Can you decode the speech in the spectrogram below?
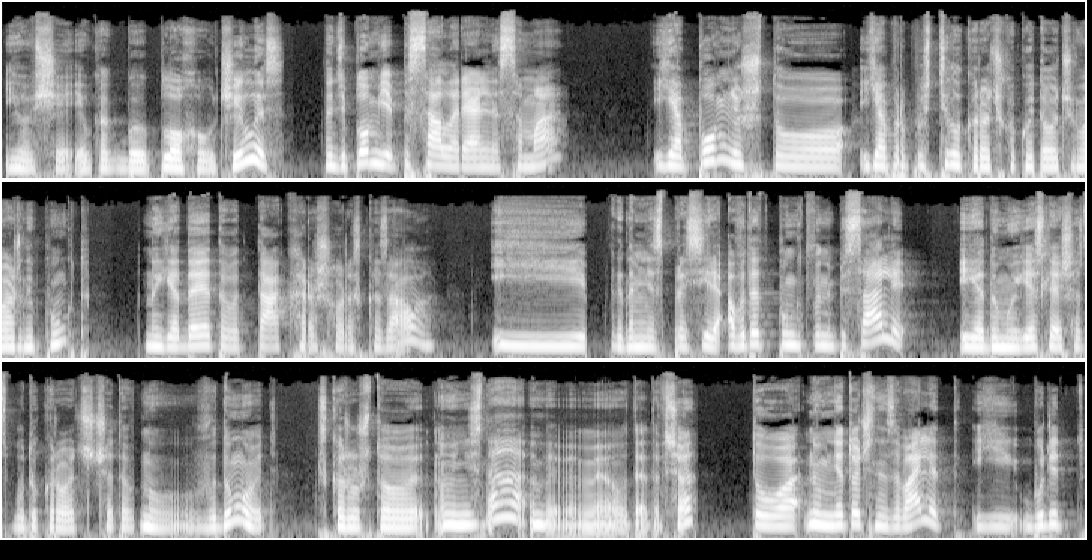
и вообще я как бы плохо училась. Но диплом я писала реально сама. И я помню, что я пропустила, короче, какой-то очень важный пункт, но я до этого так хорошо рассказала. И когда меня спросили, а вот этот пункт вы написали? И я думаю, если я сейчас буду, короче, что-то, ну, выдумывать, скажу, что, ну, не знаю, вот это все, то, ну, мне точно завалит, и будет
